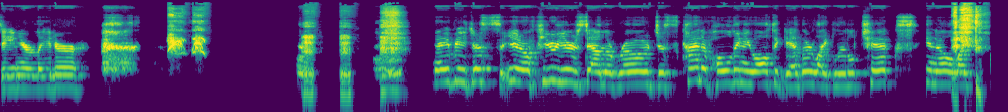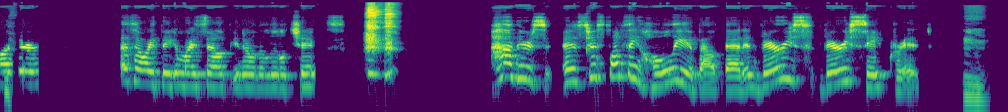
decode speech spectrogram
senior leader. Maybe just, you know, a few years down the road, just kind of holding you all together like little chicks, you know, like mother. That's how I think of myself, you know, the little chicks. Ah, there's it's just something holy about that and very very sacred. Mm.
